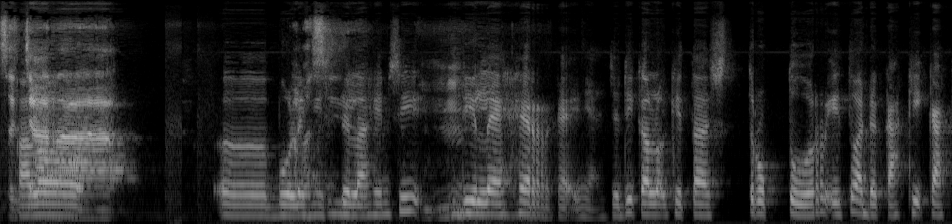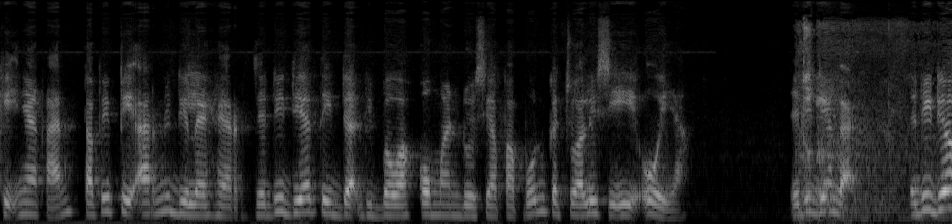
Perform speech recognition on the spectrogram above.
Secara uh, boleh istilahin sih hmm. di leher kayaknya. Jadi kalau kita struktur itu ada kaki-kakinya kan, tapi PR ini di leher. Jadi dia tidak di bawah komando siapa pun kecuali CEO ya. Jadi dia nggak, jadi dia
